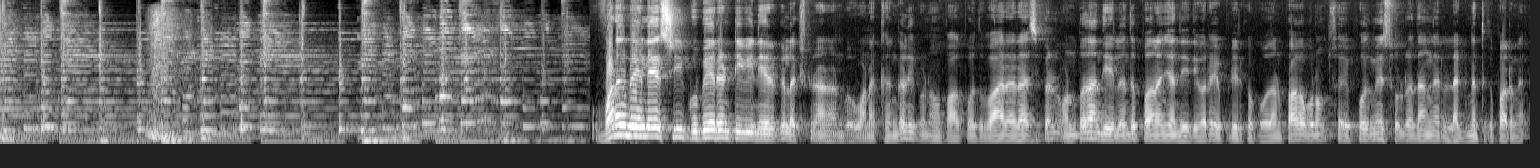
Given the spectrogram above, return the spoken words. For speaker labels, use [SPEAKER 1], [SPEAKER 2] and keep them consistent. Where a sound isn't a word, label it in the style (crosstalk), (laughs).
[SPEAKER 1] Thank you. வணக்கங்களே Shri Kuberan TV நேருக்கு லக்ஷ்மி அன்பு வணக்கங்கள். இப்போ நம்ம பார்க்க போகிறது வார ராசி பலன். ஒன்பதாம் தேதியிலேருந்து பதினஞ்சாம் தேதி வரை எப்படி இருக்க போதான்னு பார்க்க போகிறோம் ஸோ எப்போதுமே சொல்கிறதாங்க லக்னத்துக்கு பாருங்கள்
